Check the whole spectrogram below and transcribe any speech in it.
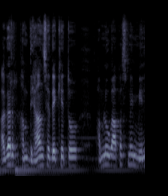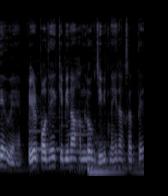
अगर हम ध्यान से देखें तो हम लोग आपस में मिले हुए हैं। पेड़, पौधे के बिना हम लोग जीवित नहीं रह सकते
